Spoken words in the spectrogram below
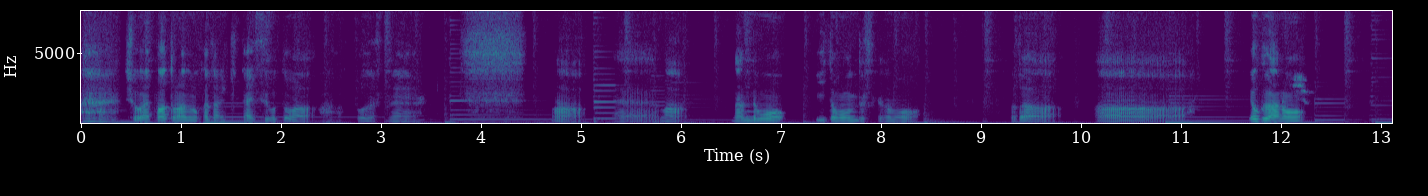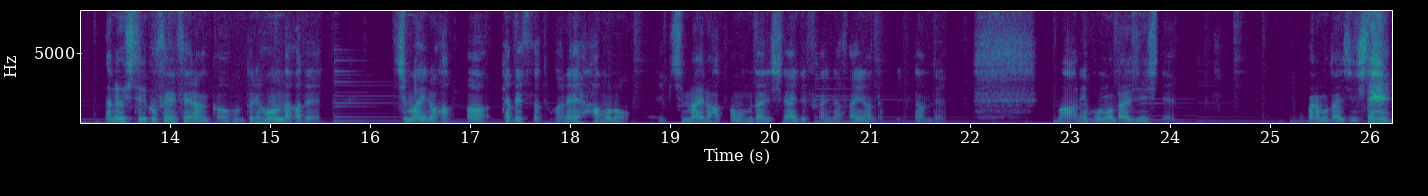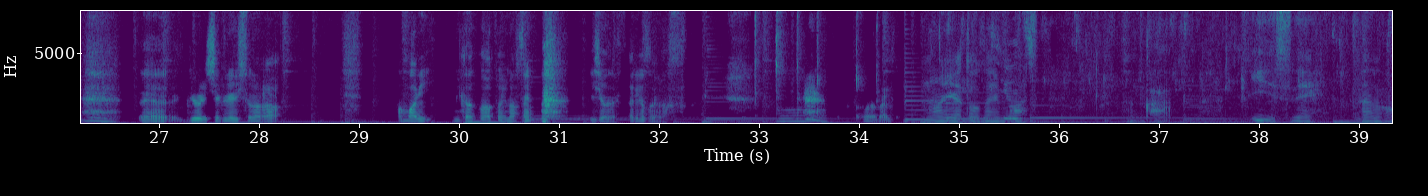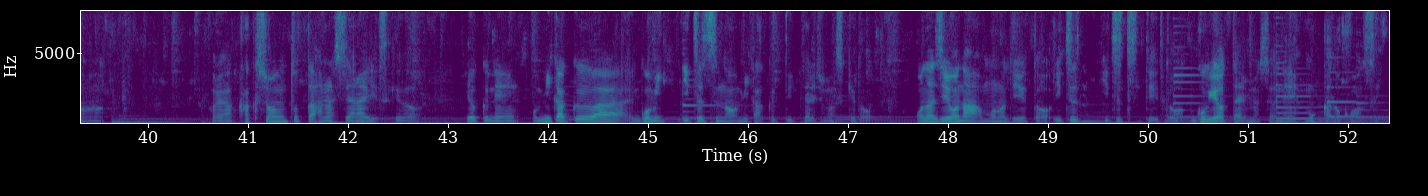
障害パートナーの方に期待することは、そうですね。まあ、えーまあ、何でもいいと思うんですけども、ただ、あよくあの、種吉照子先生なんかは本当に本の中で、一枚の葉っぱ、キャベツだとかね、刃物、一枚の葉っぱも無駄にしないで使いなさいなんてこと言ったんで、まあね、物を大事にして、お金も大事にして、えー料理してくれる人なら、あんまり味覚は問いません。以上です。ありがとうございます。お願いしますうんありがとうございます。なんか、いいですね。あの、これは確証の取った話じゃないですけど、よくね、味覚は5味、5つの味覚って言ったりしますけど、同じようなもので言うと、5, 5つっていうと5行ってありますよね。木下土香水。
